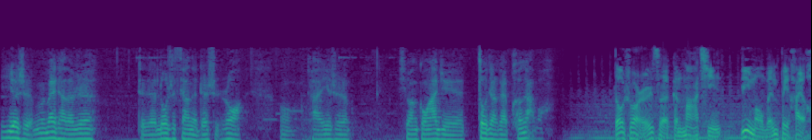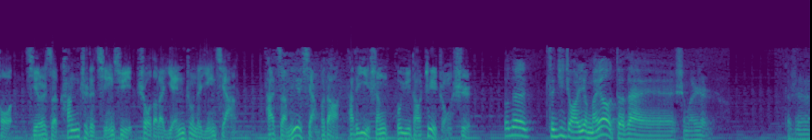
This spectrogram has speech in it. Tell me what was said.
也是每天都是这个老是想着这事是吧？嗯，他也是希望公安局早点给破案吧。都说儿子跟妈亲，李某文被害后，其儿子康志的情绪受到了严重的影响。他怎么也想不到，他的一生会遇到这种事。我在自己家也没有得罪什么人，但是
